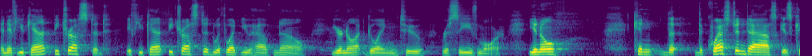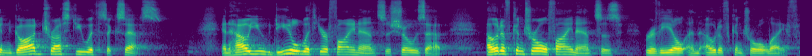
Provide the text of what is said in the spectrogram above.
And if you can't be trusted, if you can't be trusted with what you have now, you're not going to receive more. You know, can the, the question to ask is can God trust you with success? And how you deal with your finances shows that. Out of control finances reveal an out of control life.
